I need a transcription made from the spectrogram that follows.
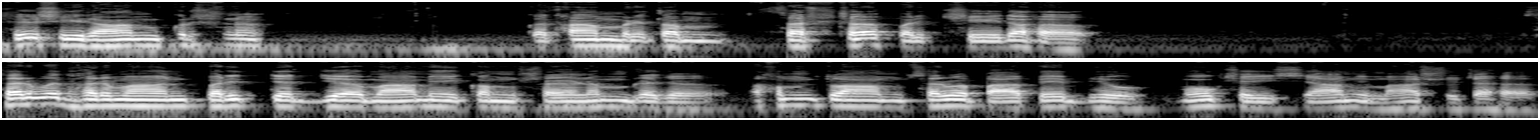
श्री श्रीरामकृष्ण कथामृतम ष्ठ परिच्छेद। सर्वधर्मान परित्यज्य मामेकं शरण व्रज। अहम तां सर्वपापेभ्यो मोक्षयिष्यामि मा शुचः।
